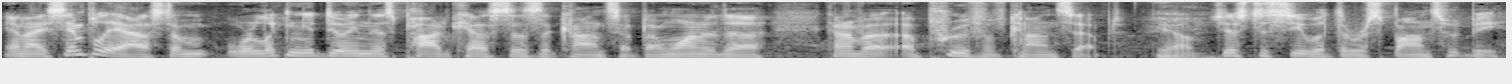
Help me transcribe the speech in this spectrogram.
And I simply asked them, we're looking at doing this podcast as a concept. I wanted a kind of a, a proof of concept, yeah. just to see what the response would be.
